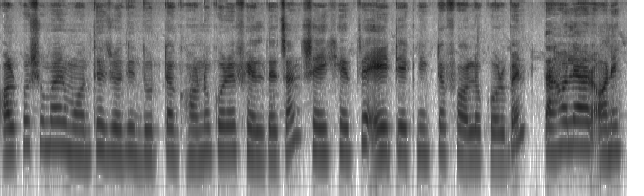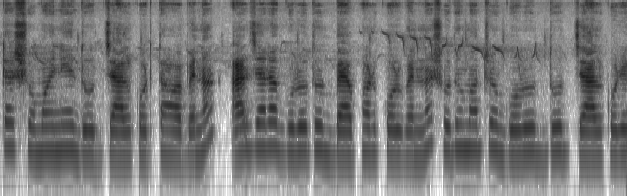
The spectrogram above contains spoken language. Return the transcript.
অল্প সময়ের মধ্যে যদি দুধটা ঘন করে ফেলতে চান, সেই ক্ষেত্রে এই টেকনিকটা ফলো করবেন। তাহলে আর অনেকটা সময় নিয়ে দুধ জাল করতে হবে না। আর যারা গুঁড়ো দুধ ব্যবহার করবেন না, শুধুমাত্র গরুর দুধ জাল করে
